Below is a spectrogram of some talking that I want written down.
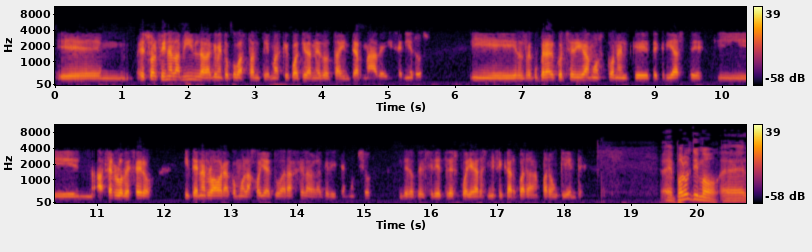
Eh, eso al final a mí la verdad que me tocó bastante, más que cualquier anécdota interna de ingenieros y el recuperar el coche, digamos, con el que te criaste y hacerlo de cero y tenerlo ahora como la joya de tu garaje, la verdad que dice mucho de lo que el Serie 3 puede llegar a significar para, para un cliente. Eh, por último, eh,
